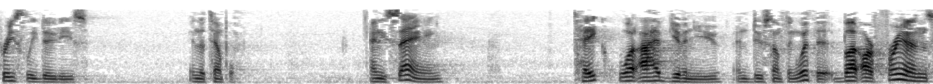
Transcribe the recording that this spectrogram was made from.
priestly duties in the temple. And he's saying, take what I have given you and do something with it. But our friends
